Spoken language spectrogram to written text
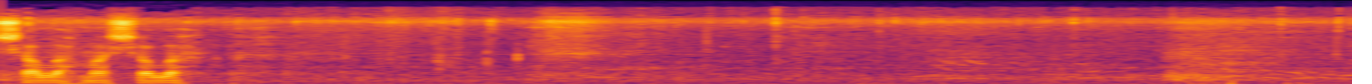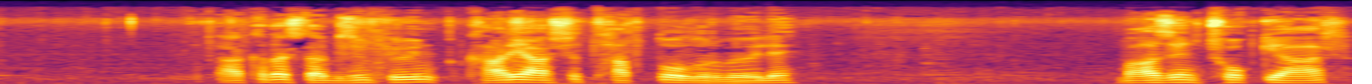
Maşallah maşallah. Arkadaşlar bizim köyün kar yağışı tatlı olur böyle. Bazen çok yağar.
